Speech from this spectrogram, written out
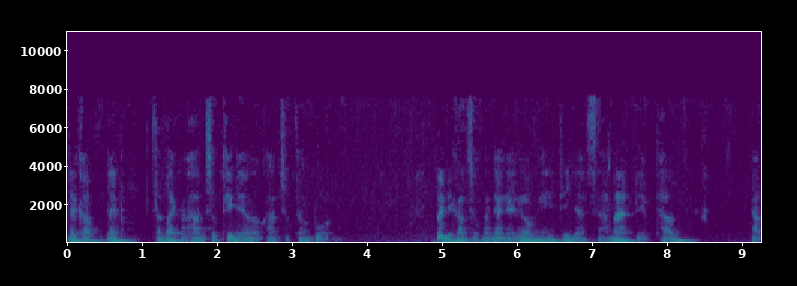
และครับได้สัมผัสกับความสุขที่เหนือกว่าความสุขทั้งปวง ไม่มีความสุขอันใดในโลกนี้ที่จะสามารถเปรียบเท่า กับ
